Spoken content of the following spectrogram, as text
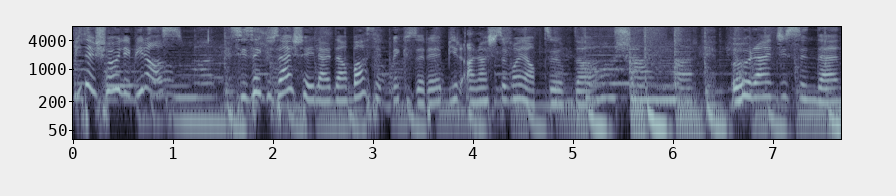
Bir de şöyle biraz size güzel şeylerden bahsetmek üzere bir araştırma yaptığımda öğrencisinden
